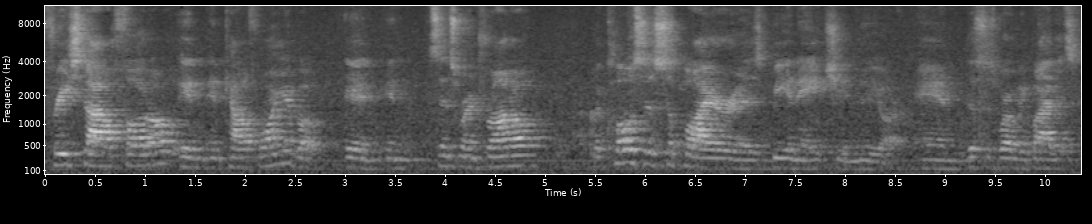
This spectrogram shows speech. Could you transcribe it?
Freestyle Photo in, in California, but in, in, since we're in Toronto, the closest supplier is B&H in New York, and this is where we buy this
